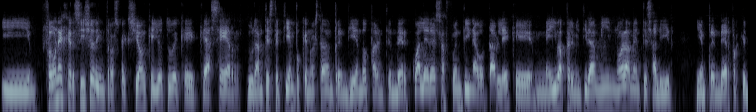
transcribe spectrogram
Y fue un ejercicio de introspección que yo tuve que, que, hacer durante este tiempo que no estaba emprendiendo para entender cuál era esa fuente inagotable que me iba a permitir a mí nuevamente salir y emprender, porque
